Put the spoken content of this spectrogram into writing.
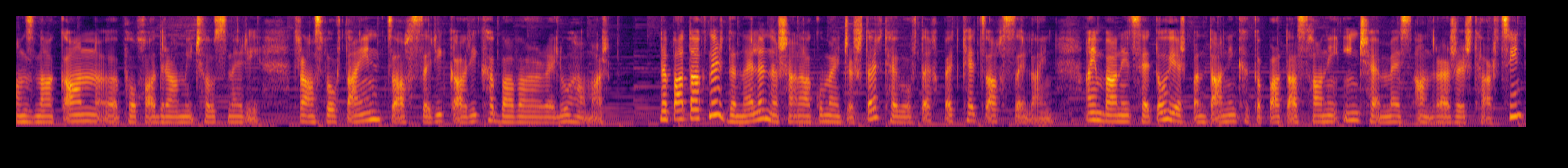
անձնական փոխադրամիջոցների, տրանսպորտային ծախսերի կարիքը բավարարելու համար։ Նպատակներ դնելը նշանակում է ճշտել, թե որտեղ պետք է ծախսել այն։ Այն բանից հետո, երբ ընտանիքը կպատասխանի ինչ է մեզ անհրաժեշտ հարցին,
